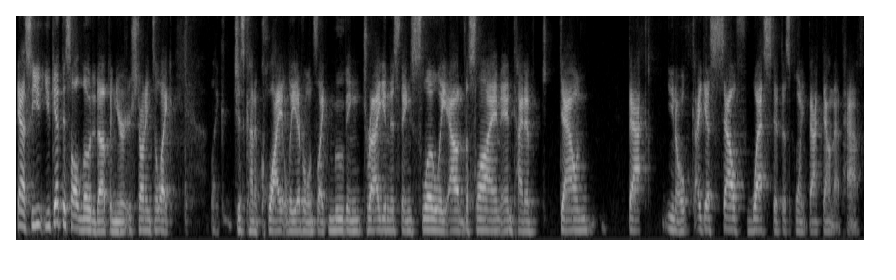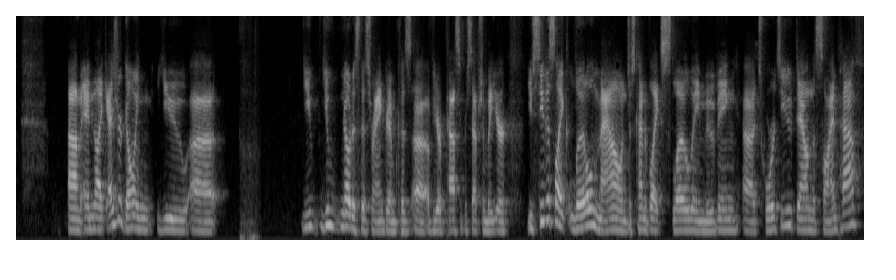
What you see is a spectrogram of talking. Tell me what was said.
yeah. So you, you get this all loaded up, and you're you're starting to like, like just kind of quietly. Everyone's like moving, dragging this thing slowly out of the slime and kind of down back. You know, I guess southwest at this point, back down that path. Um, and like as you're going, you uh, you you notice this Rangrim because uh, of your passive perception, but you're you see this like little mound just kind of like slowly moving uh, towards you down the slime path,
